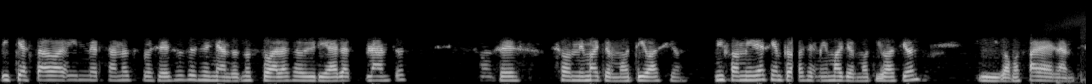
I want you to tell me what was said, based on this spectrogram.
y que ha estado ahí inmersa en los procesos enseñándonos toda la sabiduría de las plantas. Entonces, son mi mayor motivación. Mi familia siempre va a ser mi mayor motivación y vamos para adelante.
